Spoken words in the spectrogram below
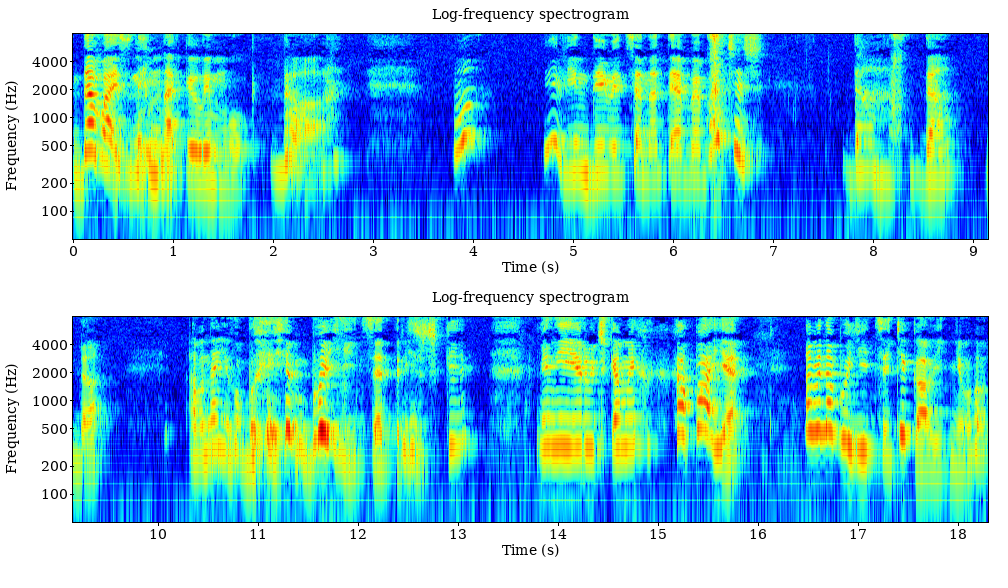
Давай з ним на килимок. Да. О, і він дивиться на тебе, бачиш? Да, да, да. А вона його боїться трішки. Він її ручками хапає, а вона боїться, тіка від нього.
